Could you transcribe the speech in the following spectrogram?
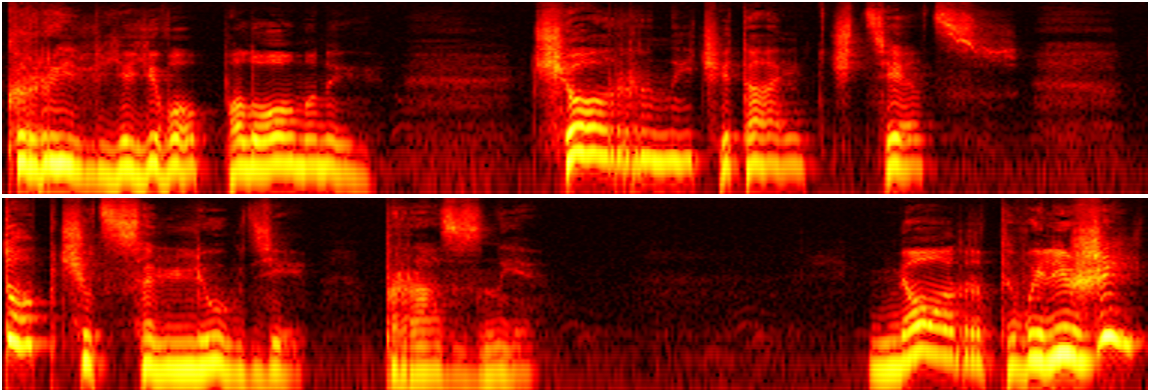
крылья его поломаны. Черный читает чтец, Топчутся люди праздные. Мертвый лежит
